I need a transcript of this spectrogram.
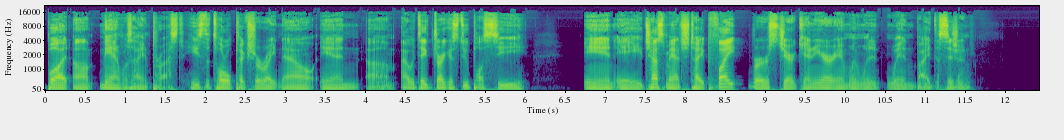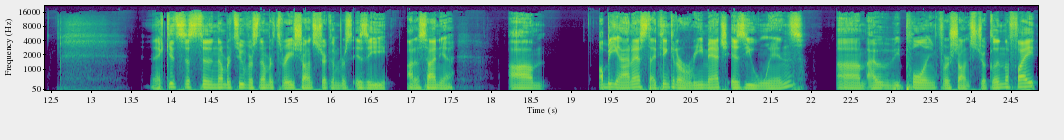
But um, man, was I impressed. He's the total picture right now, and um, I would take Du Plessis in a chess match type fight versus Jared Cannonier and win win win by decision. that gets us to number two versus number three, Sean Strickland versus Izzy Adesanya. Um, I'll be honest. I think in a rematch, Izzy wins. Um, I would be pulling for Sean Strickland in the fight.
